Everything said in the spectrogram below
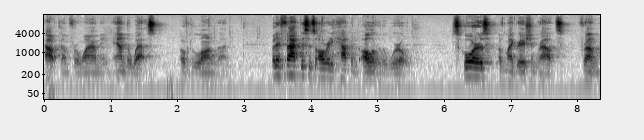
outcome for Wyoming and the West over the long run. But in fact, this has already happened all over the world. Scores of migration routes from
